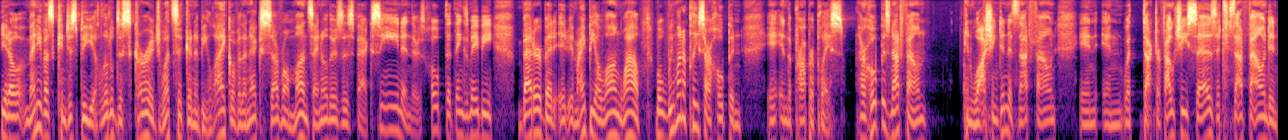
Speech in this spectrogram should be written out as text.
You know, many of us can just be a little discouraged. What's it going to be like over the next several months? I know there's this vaccine and there's hope that things may be better, but it, it might be a long while. Well, we want to place our hope in, in the proper place. Our hope is not found in Washington. It's not found in in what Dr. Fauci says. It's not found in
